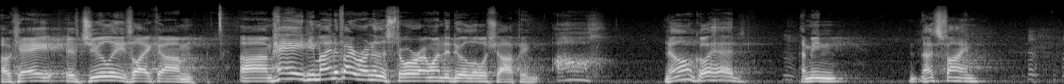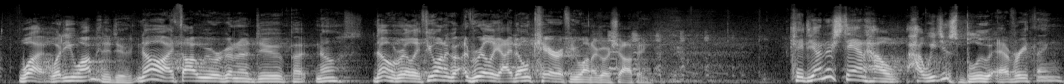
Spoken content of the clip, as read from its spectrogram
Okay? If Julie's like, um, um, hey, do you mind if I run to the store? I want to do a little shopping. Oh, no, go ahead. I mean, that's fine. What? What do you want me to do? No, I thought we were going to do, but no, no, really. If you want to go, really, I don't care if you want to go shopping. Okay, do you understand how, how we just blew everything?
